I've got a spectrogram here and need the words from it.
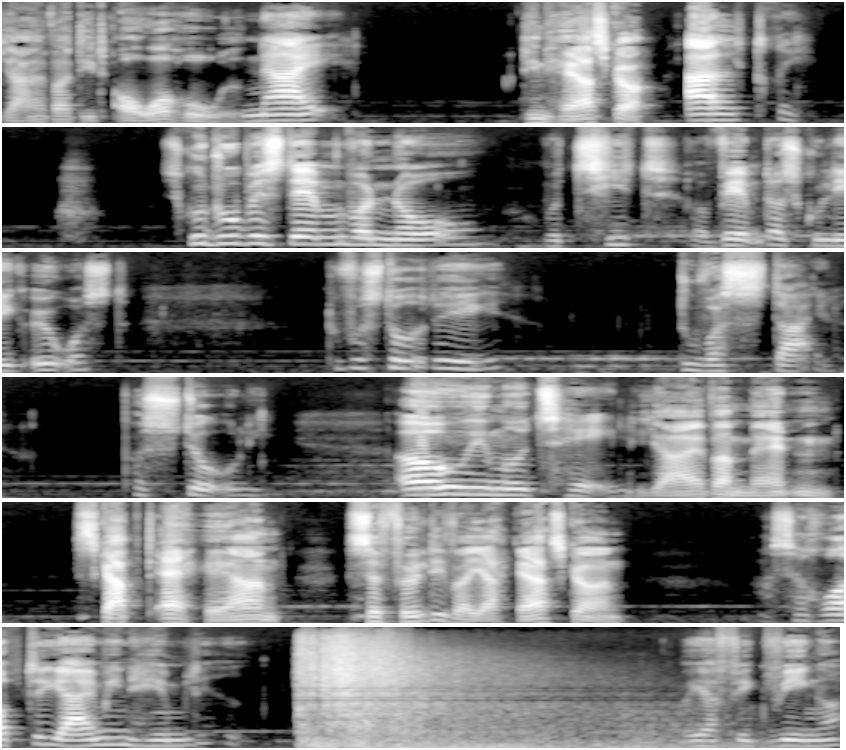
jeg var dit overhoved. nej, Din hersker. aldrig. Skulle du bestemme, hvornår, hvor tit og hvem der skulle ligge øverst? Du forstod det ikke. Du var stejl, påståelig og uimodtagelig. Jeg var manden. Skabt af Herren. Selvfølgelig var jeg herskeren. Og så råbte jeg min hemmelighed. Og jeg fik vinger.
